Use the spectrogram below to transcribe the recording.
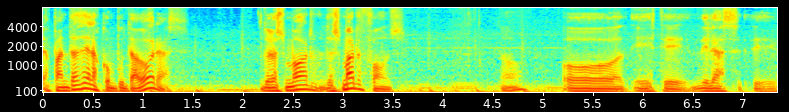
las pantallas de las computadoras, de los, smart- de los smartphones, ¿no? o este, de las eh, de-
